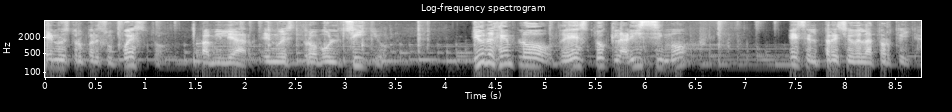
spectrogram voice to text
en nuestro presupuesto familiar, en nuestro bolsillo. Y un ejemplo de esto clarísimo es el precio de la tortilla.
